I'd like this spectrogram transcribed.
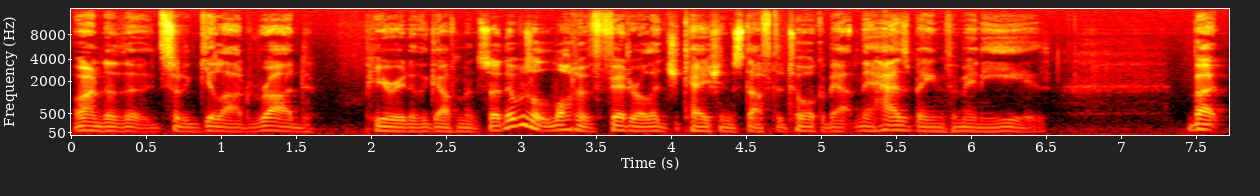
or under the sort of Gillard Rudd period of the government. So there was a lot of federal education stuff to talk about, and there has been for many years. But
